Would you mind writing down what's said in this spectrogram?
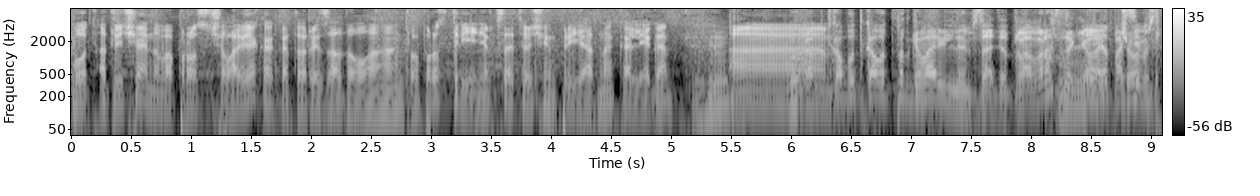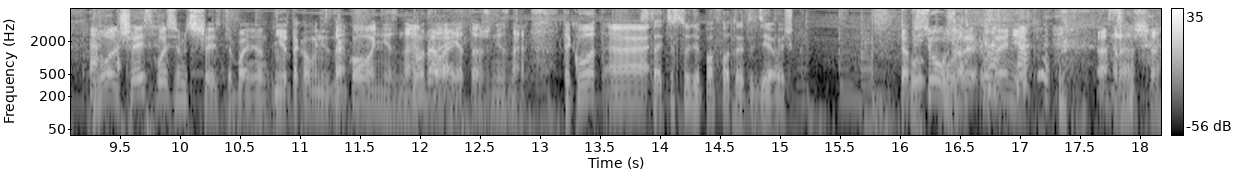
Вот, отвечая на вопрос человека, который задал а, этот вопрос, тренер, кстати, очень приятно, коллега. А, Вы как, как будто кого-то подговорили написать этот вопрос. так говорят, Нет, спасибо. чё- что- 0686 абонент. Нет, такого не знаю. Такого не знаю. Ну, да, давай. я тоже не знаю. Так вот, а, Кстати, судя по фото, это девочка. Да все уже. Уже, нет. хорошо.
